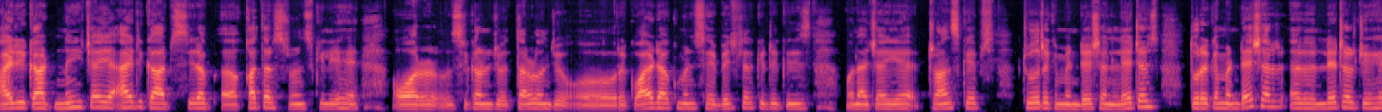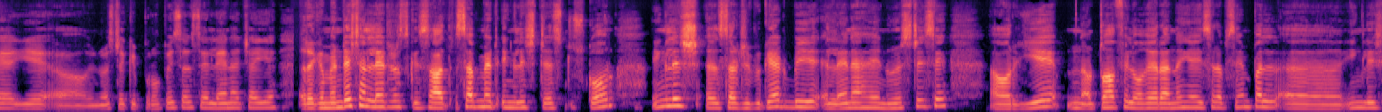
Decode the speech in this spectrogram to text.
आईडी कार्ड नहीं चाहिए आईडी कार्ड सिर्फ़ कतर स्टूडेंट्स के लिए है और सेकंड जो थर्ड जो रिक्वायर्ड डॉक्यूमेंट्स है बैचलर की डिग्रीज होना चाहिए ट्रांसक्रिप्ट टू रिकमेंडेशन लेटर्स तो रिकमेंडेशन लेटर जो है ये यूनिवर्सिटी के प्रोफेसर से लेना चाहिए। रिकमेंडेशन लेटर्स के साथ submit English test score English certificate भी लेना है यूनिवर्सिटी से। और ये टॉफिल वगैरह नहीं है, ये सिर्फ़ सिंपल इंग्लिश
